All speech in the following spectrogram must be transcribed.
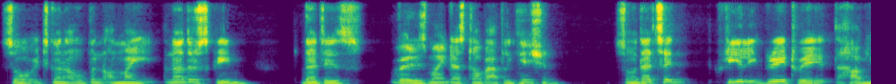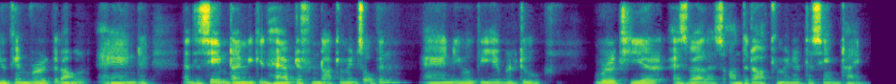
So it's gonna open on my another screen that is where is my desktop application. So that's a really great way how you can work around and at the same time you can have different documents open and you will be able to work here as well as on the document at the same time.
